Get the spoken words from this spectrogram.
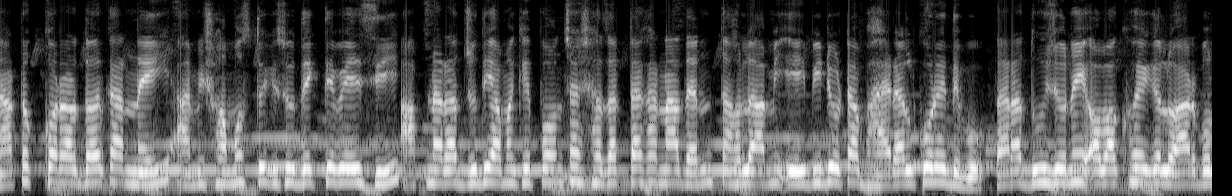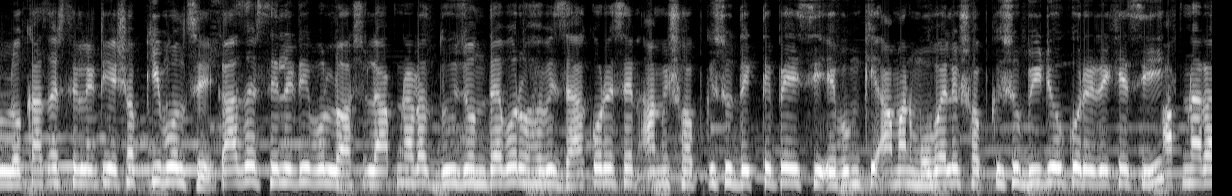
নাটক করার দরকার নেই, আমি সমস্ত কিছু দেখতে পেয়েছি। আপনারা যদি আমাকে পঞ্চাশ হাজার টাকা না দেন, তাহলে আমি এই ভিডিওটা ভাইরাল করে দেব। তারা দুইজনেই অবাক হয়ে গেল আর বলল, কাজের ছেলেটি এসব কি বলছে? কাজের ছেলেটি বলল, আসলে আপনারা দুইজন দেবর ভাবে যা করেছেন, আমি সবকিছু দেখতে পেয়েছি এবং কি আমার মোবাইলে সবকিছু ভিডিও করে রেখেছি। আপনারা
